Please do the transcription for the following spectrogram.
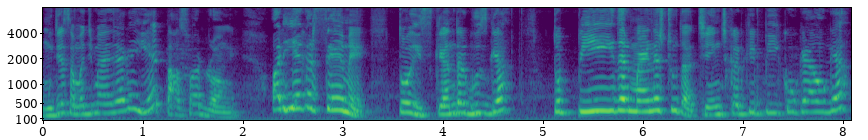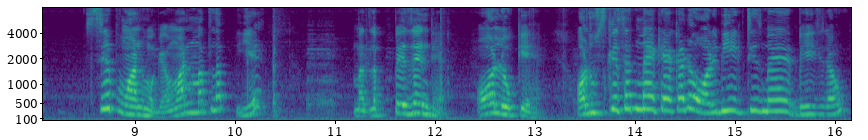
मुझे समझ में आ जाएगा, ये पासवर्ड रॉन्ग है। और ये अगर सेम है तो इसके अंदर घुस गया। तो पी इधर माइनस टू था। चेंज करके पी को क्या हो गया? सिर्फ़ वन हो गया। वन मतलब ये मतलब प्रेजेंट है। ऑल ओके है। और उसके साथ मैं क्या कर? और भी एक चीज़ मैं भेज रहा हूँ।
